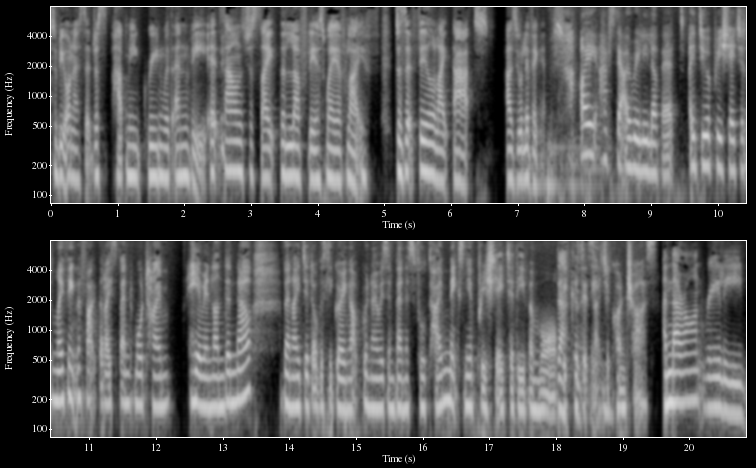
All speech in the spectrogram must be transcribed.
to be honest, it just had me green with envy. It sounds just like the loveliest way of life. Does it feel like that as you're living it? I have to say, I really love it. I do appreciate it. And I think the fact that I spend more time here in London now than I did obviously growing up when I was in Venice full time makes me appreciate it even more because it's such a contrast. And there aren't really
